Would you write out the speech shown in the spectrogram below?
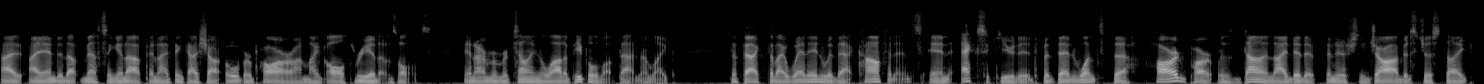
I, I ended up messing it up and I think I shot over par on like all three of those holes. And I remember telling a lot of people about that and I'm like, the fact that I went in with that confidence and executed, but then once the hard part was done, I didn't finish the job. It's just like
